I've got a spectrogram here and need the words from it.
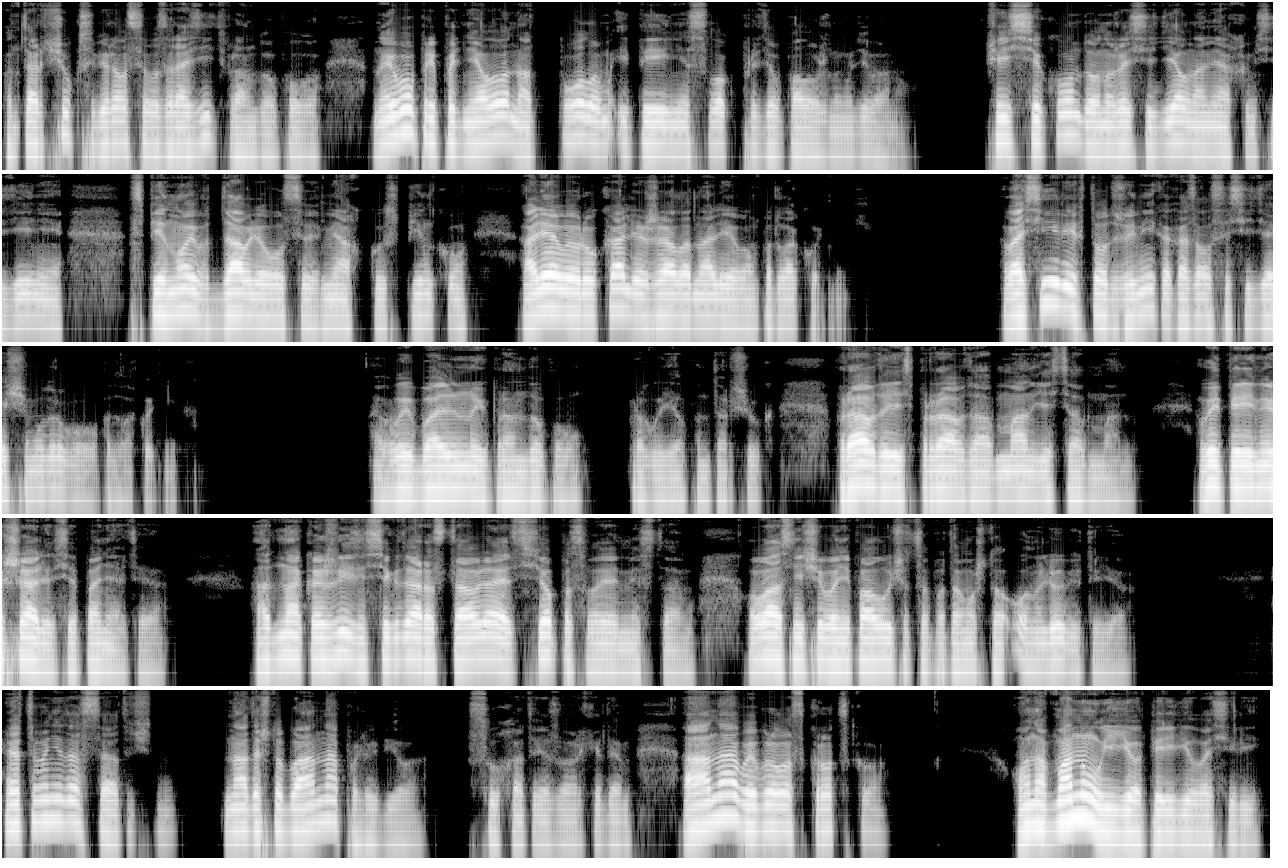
Понтарчук собирался возразить Франдополу, но его приподняло над полом и перенесло к противоположному дивану. Через секунду он уже сидел на мягком сидении, спиной вдавливался в мягкую спинку, а левая рука лежала на левом подлокотнике. Василий в тот же миг оказался сидящим у другого подлокотника. — Вы больны, Прондопол, — прогудел Понтарчук. — Правда есть правда, обман есть обман. Вы перемешали все понятия. Однако жизнь всегда расставляет все по своим местам. У вас ничего не получится, потому что он любит ее. — Этого недостаточно. Надо, чтобы она полюбила, — сухо отрезал Орхидем. А она выбрала Скротского. — Он обманул ее, — перебил Василий.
